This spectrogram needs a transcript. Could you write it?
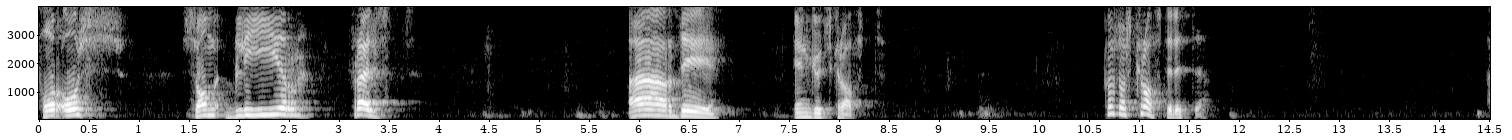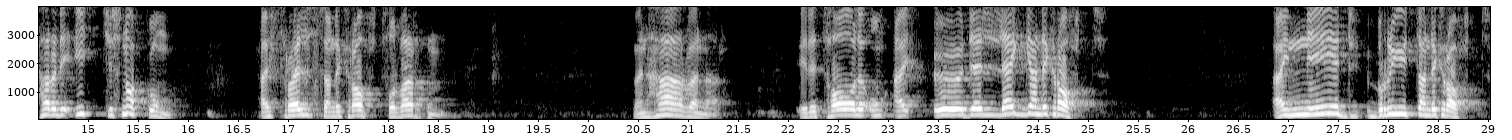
for oss som blir frelst, er det en Guds kraft. Hva slags kraft er dette? Her er det ikke snakk om ei frelsende kraft for verden. Men her, venner, er det tale om ei ødeleggende kraft, ei nedbrytende kraft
